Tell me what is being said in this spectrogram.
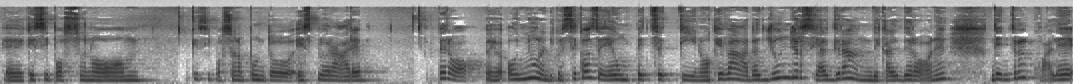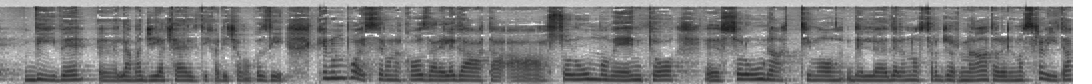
eh, che, si possono, che si possono appunto esplorare però eh, ognuna di queste cose è un pezzettino che va ad aggiungersi al grande calderone dentro il quale vive eh, la magia celtica, diciamo così, che non può essere una cosa relegata a solo un momento, eh, solo un attimo del, della nostra giornata, della nostra vita,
